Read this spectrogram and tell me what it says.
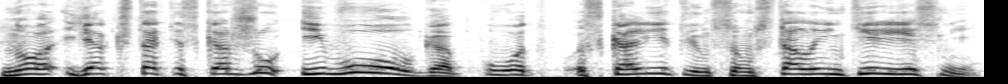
Но я, кстати, скажу, и «Волга» вот с Калитвинцем стала интереснее интересней,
